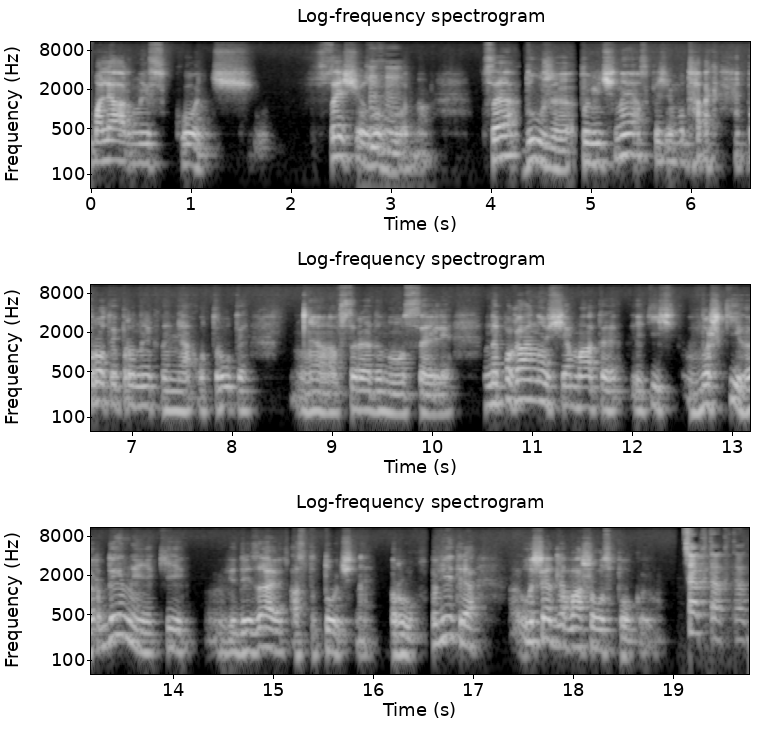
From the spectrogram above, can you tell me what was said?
малярний скотч, все що завгодно. Uh-huh. Це дуже помічне, скажімо так, проти проникнення отрути всередину оселі. Непогано ще мати якісь важкі гардини, які відрізають остаточний рух повітря лише для вашого спокою. Так, так, так.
